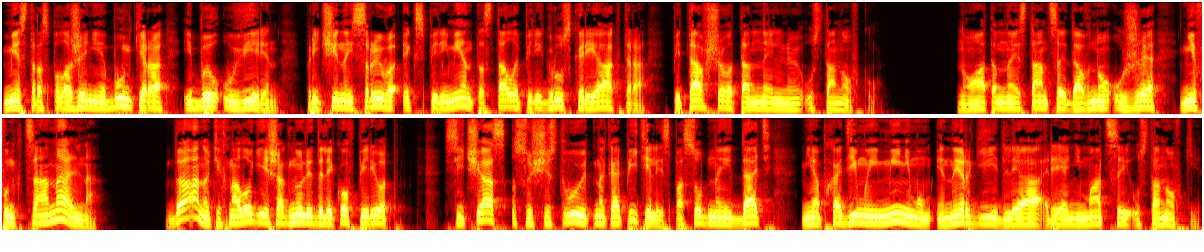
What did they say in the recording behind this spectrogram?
месторасположение бункера и был уверен, причиной срыва эксперимента стала перегрузка реактора, питавшего тоннельную установку. Но атомная станция давно уже не функциональна. Да, но технологии шагнули далеко вперед. Сейчас существуют накопители, способные дать необходимый минимум энергии для реанимации установки.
